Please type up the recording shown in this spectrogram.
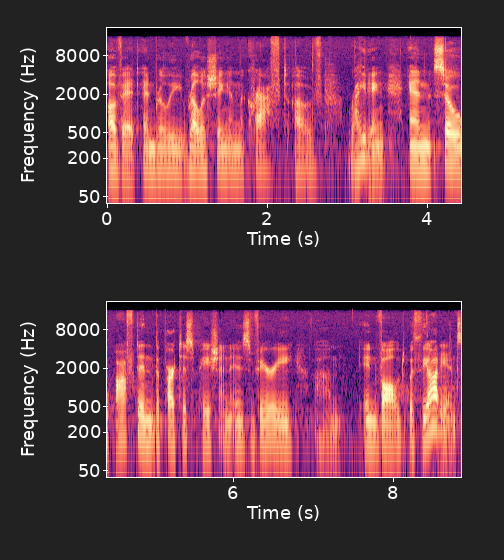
of it and really relishing in the craft of writing. And so often the participation is very um, involved with the audience.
